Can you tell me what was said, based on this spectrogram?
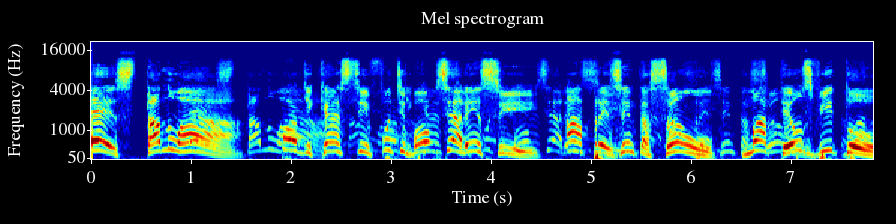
Está no ar. Está no ar. Podcast, Futebol, Cearense. Apresentação: Matheus Vitor.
